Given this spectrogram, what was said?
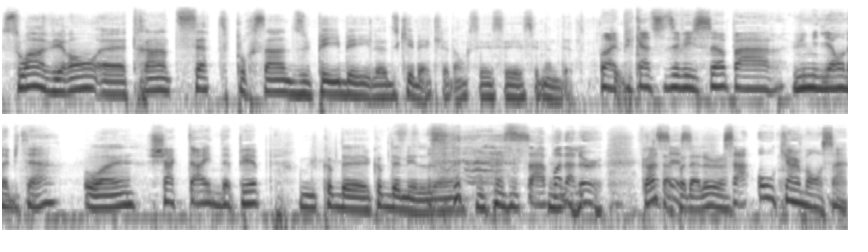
soit environ 37% du PIB là, du Québec. Là. Donc c'est c'est notre dette. Ouais, puis quand tu divises ça par 8 millions d'habitants. Ouais. Chaque tête de pipe. Une coupe de, coupe de mille, ouais. ça n'a pas d'allure. Ça n'a pas d'allure? Ça n'a aucun bon sens.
